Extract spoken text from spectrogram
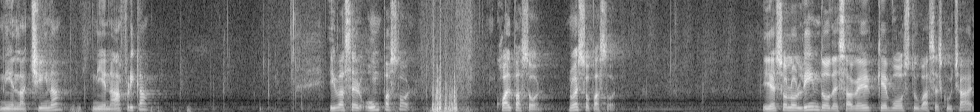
ni en la China, ni en África. Iba a ser un pastor. ¿Cuál pastor? Nuestro pastor. Y eso es lo lindo de saber qué voz tú vas a escuchar.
